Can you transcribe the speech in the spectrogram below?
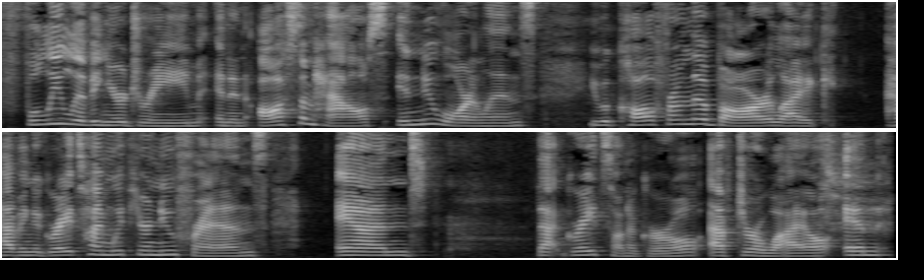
fully living your dream in an awesome house in New Orleans. You would call from the bar, like having a great time with your new friends. And that grates on a girl after a while. And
